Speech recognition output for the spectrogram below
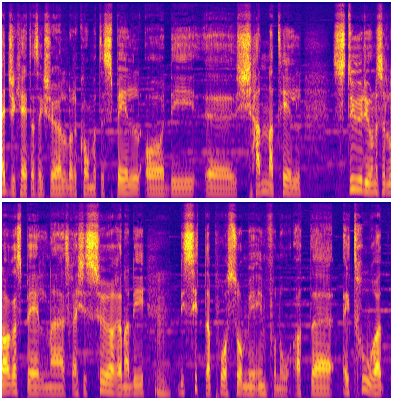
educater seg sjøl når det kommer til spill, og de eh, kjenner til studioene som lager spillene, regissørene. De, de sitter på så mye info nå at eh, jeg tror at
